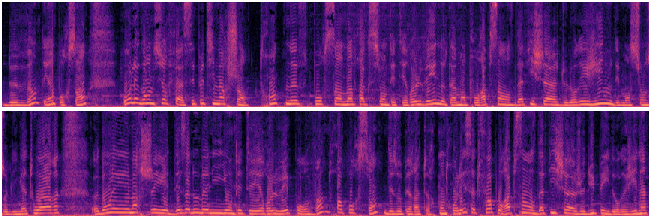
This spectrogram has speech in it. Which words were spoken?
de 21%. Pour les grandes surfaces et petits marchands, 39% d'infractions ont été relevées, notamment pour absence d'affichage de l'origine ou des mentions obligatoires. Dans les marchés, des anomalies ont été relevées pour 23% des opérateurs contrôlés, cette fois pour absence d'affichage du pays d'origine,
